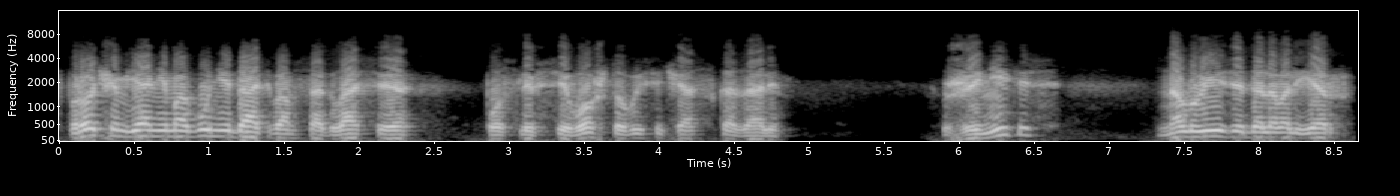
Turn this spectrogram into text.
Впрочем, я не могу не дать вам согласия после всего, что вы сейчас сказали. Женитесь на Луизе де лавальер,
